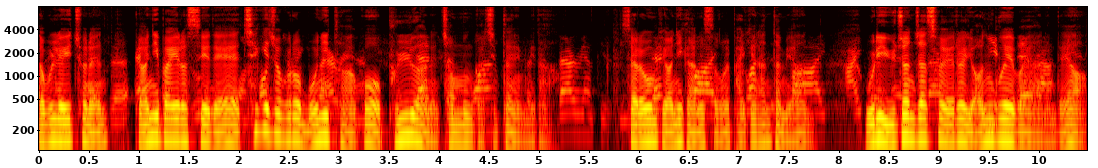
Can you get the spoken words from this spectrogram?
WHO는 변이 바이러스에 대해 체계적으로 모니터하고 분류하는 전문가 집단입니다. 새로운 변이 가능성을 발견한다면 우리 유전자 서열을 연구해 봐야 하는데요.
